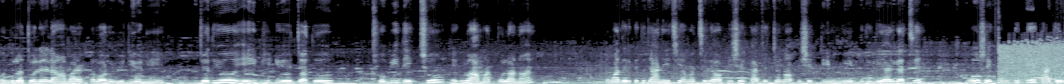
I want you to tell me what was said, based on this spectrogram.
বন্ধুরা চলে এলাম আবার একটা বড় ভিডিও নিয়ে। যদিও এই ভিডিওর যত ছবি দেখছ, এগুলো আমার তোলা নয়। তোমাদেরকে তো জানিয়েছি, আমার ছেলে অফিসের কাজের জন্য অফিসের টিম নিয়ে পুরুলিয়ায় গেছে। ও সেখান থেকে কাজের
